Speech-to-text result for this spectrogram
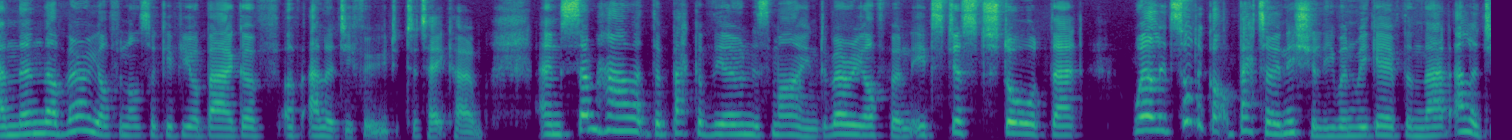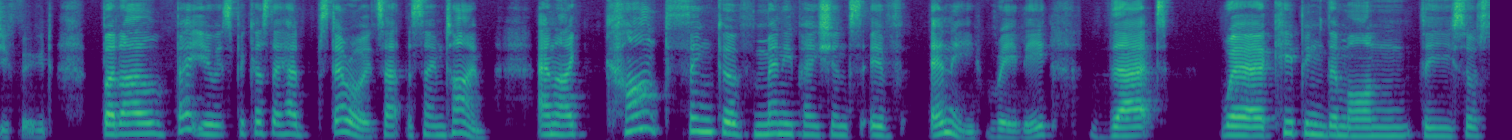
and then they'll very often also give you a bag of, of allergy food to take home. And somehow, at the back of the owner's mind, very often it's just stored that well, it sort of got better initially when we gave them that allergy food, but I'll bet you it's because they had steroids at the same time. And I can't think of many patients, if any, really, that we're keeping them on the sort of,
